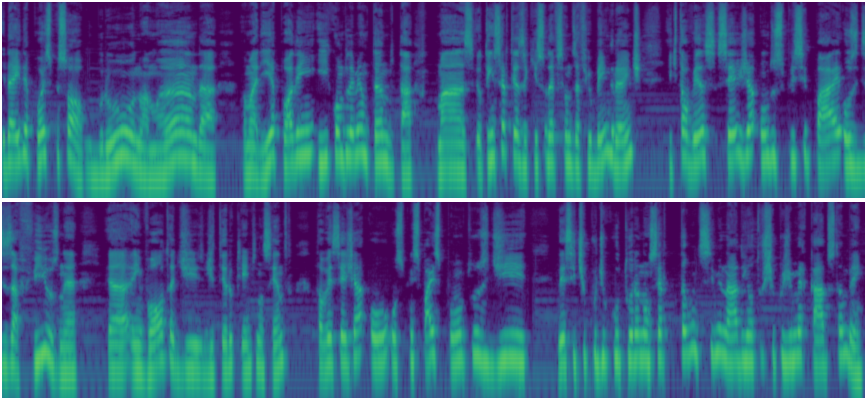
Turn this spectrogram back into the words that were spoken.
e daí depois, pessoal, Bruno, Amanda, a Maria podem ir complementando, tá? Mas eu tenho certeza que isso deve ser um desafio bem grande e que talvez seja um dos principais, os desafios, né, uh, em volta de, de ter o cliente no centro, talvez seja o, os principais pontos de desse tipo de cultura não ser tão disseminado em outros tipos de mercados também.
